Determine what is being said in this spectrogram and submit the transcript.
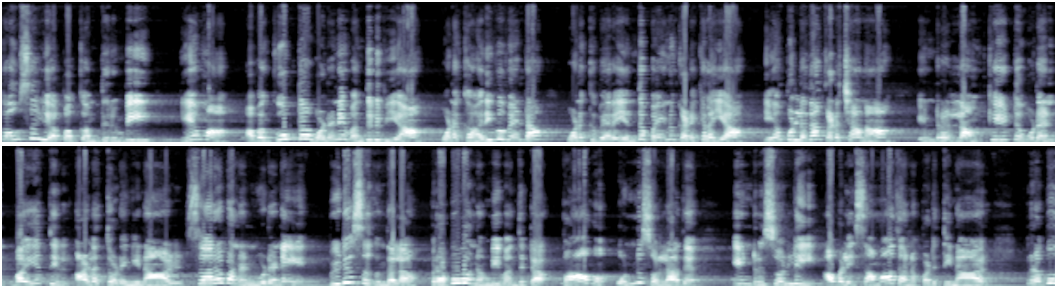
கௌசல்யா பக்கம் திரும்பி ஏம்மா அவன் கூப்பிட்டா உடனே வந்துடுவியா? உனக்கு அறிவு வேண்டாம். உனக்கு வேற எந்த பையனும் கிடைக்கலையா? என் புள்ளதான் கிடைச்சானா? என்றெல்லாம் கேட்டவுடன் பயத்தில் அழத் தொடங்கினாள். சரவணன் உடனே விடு சகுந்தலா பிரபுவை நம்பி வந்துட்டா. பாவம் ஒன்னு சொல்லாத. என்று சொல்லி அவளை சமாதானப்படுத்தினார். பிரபு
